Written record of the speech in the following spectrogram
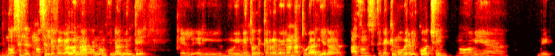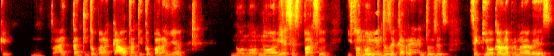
no se, le, no se les regala nada, ¿no? Finalmente el, el, movimiento de carrera era natural y era a donde se tenía que mover el coche, no había de que ay, tantito para acá o tantito para allá, no, no, no había ese espacio y son movimientos de carrera, entonces se equivocaron la primera vez,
